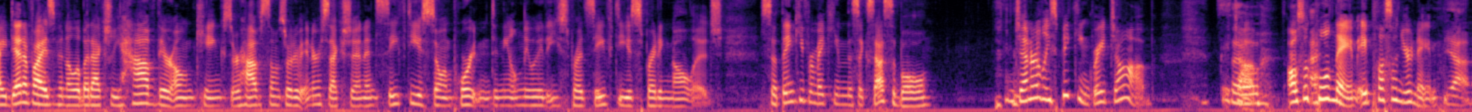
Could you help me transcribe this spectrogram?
identify as vanilla but actually have their own kinks or have some sort of intersection and safety is so important and the only way that you spread safety is spreading knowledge. So thank you for making this accessible. Generally speaking great job. Great So, job. Also cool name a plus on your name. Yeah.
